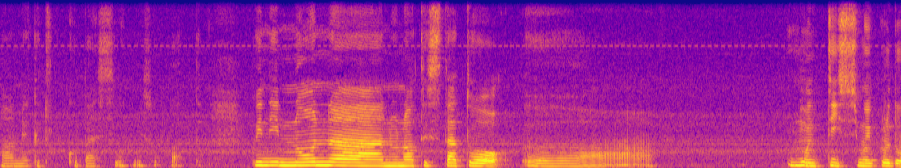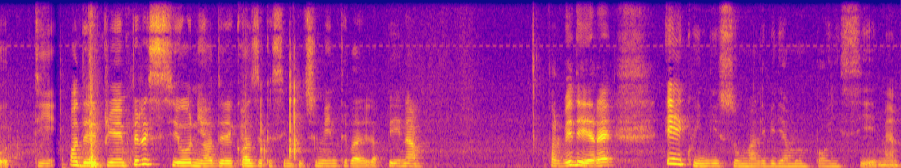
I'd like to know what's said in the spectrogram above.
Mamma mia che trucco pessimo che mi sono fatta quindi non, non ho testato uh, moltissimo i prodotti. Ho delle prime impressioni ho delle cose che semplicemente vale la pena far vedere e quindi insomma le vediamo un po' insieme.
